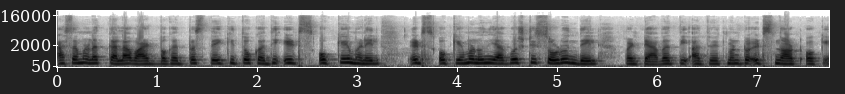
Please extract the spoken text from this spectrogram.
असं म्हणत कला वाट बघत बसते की तो कधी इट्स ओके म्हणेल. इट्स ओके म्हणून या गोष्टी सोडून देईल. पण त्यावरती अद्वैत म्हणतो इट्स नॉट ओके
